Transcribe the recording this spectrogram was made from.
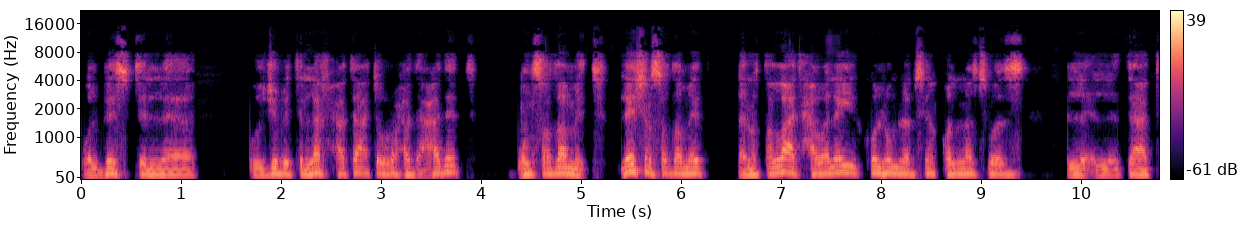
ولبست وجبت اللفحة تاعته ورحت قعدت. وانصدمت. ليش انصدمت؟ لأنه طلعت حوالي كلهم لابسين قلنسوة تاعت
